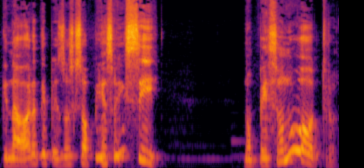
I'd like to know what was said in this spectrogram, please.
Que na hora tem pessoas que só pensam em si, não pensam no outro.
